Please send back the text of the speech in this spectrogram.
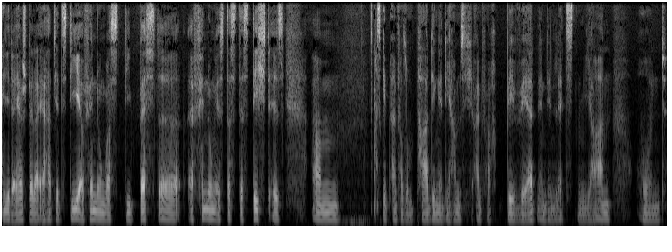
jeder Hersteller, er hat jetzt die Erfindung, was die beste Erfindung ist, dass das dicht ist. Ähm, es gibt einfach so ein paar Dinge, die haben sich einfach bewährt in den letzten Jahren. Und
